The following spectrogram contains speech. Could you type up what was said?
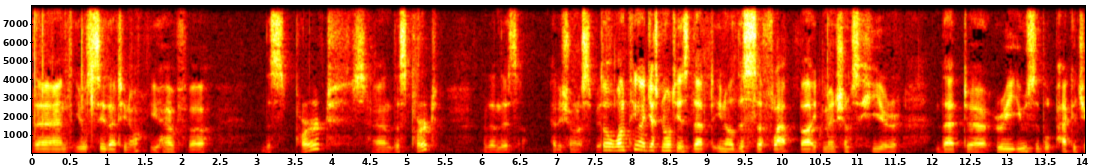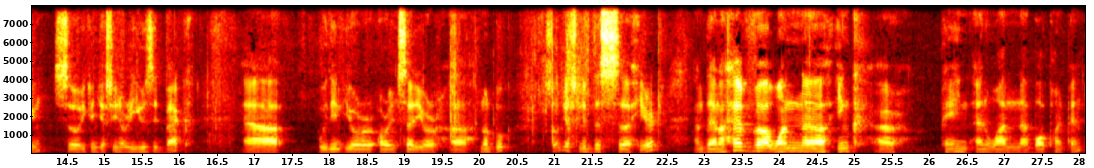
then you'll see that you know you have uh, this part and this part and then this additional space. So one thing I just noticed that you know this uh, flap uh, it mentions here that uh, reusable packaging. So you can just you know reuse it back uh, within your or inside your uh, notebook. So just leave this here. And then I have one ink pen and one ballpoint pen.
